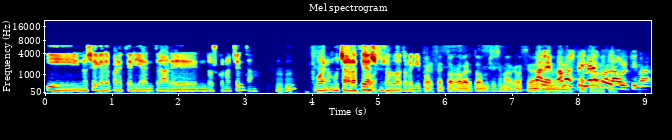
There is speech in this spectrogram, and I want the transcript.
y no sé qué le parecería entrar en 2,80. Bueno, muchas gracias. Pues un saludo a todo el equipo. Perfecto, Roberto. Muchísimas gracias. Vale, vamos primero con la última.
